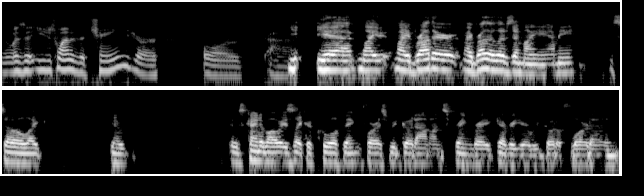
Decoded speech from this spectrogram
was it you just wanted to change or or uh, yeah, my my brother my brother lives in Miami, so like, you know, it was kind of always like a cool thing for us. We'd go down on spring break every year. We'd go to Florida, and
